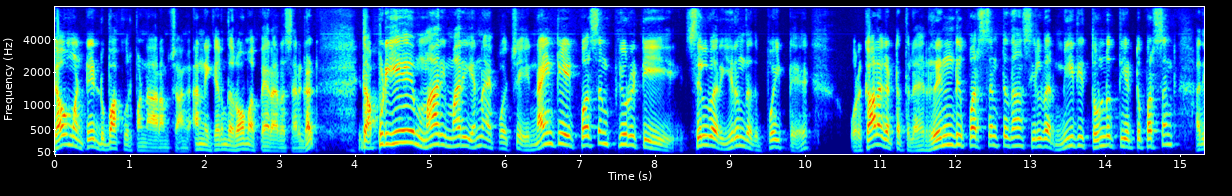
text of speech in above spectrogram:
கவர்மெண்ட்டே டுபாக்கூர் பண்ண ஆரம்பித்தாங்க அன்னைக்கு இருந்த ரோம பேரரசர்கள். இது அப்படியே மாறி மாறி என்ன ஆகிப்போச்சு ninety eight percent purity silver இருந்தது போயிட்டு ஒரு காலகட்டத்தில் ரெண்டு பர்சன்ட் தான் சில்வர் மீதி தொண்ணூற்றி எட்டு பர்சன்ட் அது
